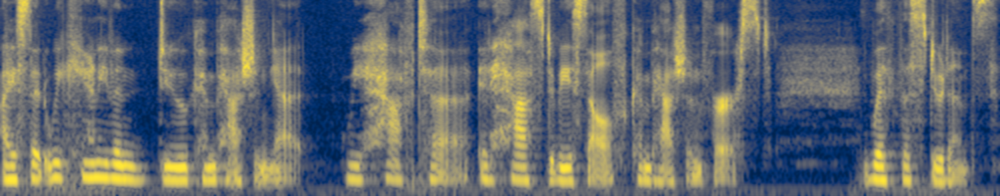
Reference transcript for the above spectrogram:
I said, we can't even do compassion yet. We have to, it has to be self compassion first with the students.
